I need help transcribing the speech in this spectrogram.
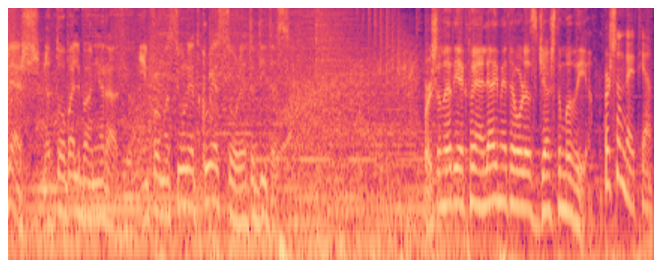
Flash në Top Albania Radio, informacionet kryesore të ditës. Përshëndetje, këto janë lajmet e orës 16. Përshëndetje.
